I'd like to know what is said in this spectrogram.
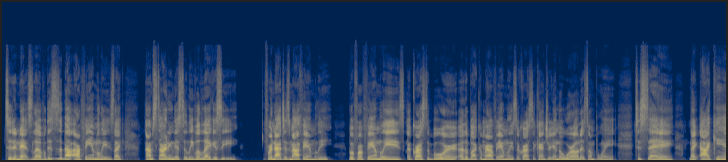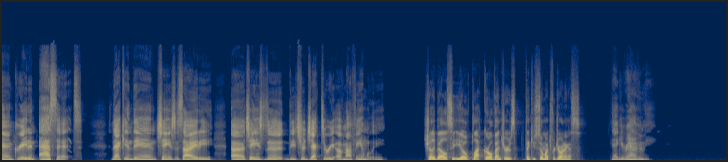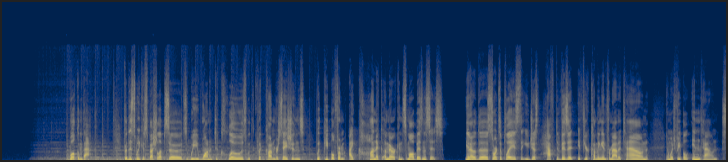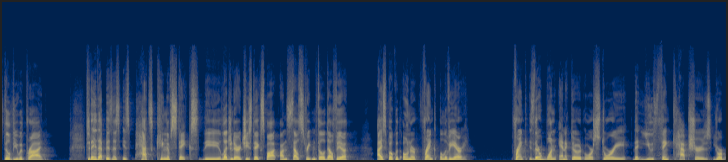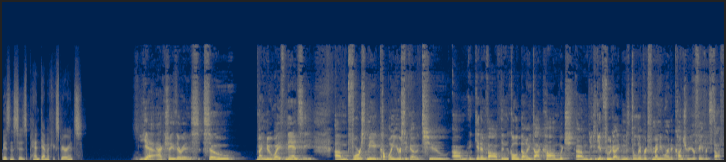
to the next level. This is about our families. Like I'm starting this to leave a legacy for not just my family, but for families across the board, other Black and brown families across the country and the world at some point, to say, like, I can create an asset that can then change society, uh, change the, the trajectory of my family. Shelly Bell, CEO of Black Girl Ventures, thank you so much for joining us. Thank you for having me. Welcome back. For this week of special episodes, we wanted to close with quick conversations with people from iconic American small businesses. You know, the sorts of place that you just have to visit if you're coming in from out of town, and which people in town still view with pride. Today, that business is Pat's King of Steaks, the legendary cheesesteak spot on South Street in Philadelphia. I spoke with owner Frank Olivieri. Frank, is there one anecdote or story that you think captures your business's pandemic experience? Yeah, actually, there is. So, my new wife, Nancy, um, forced me a couple of years ago to um, get involved in goldbelly.com, which um, you can get food items delivered from anywhere in the country, your favorite stuff.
